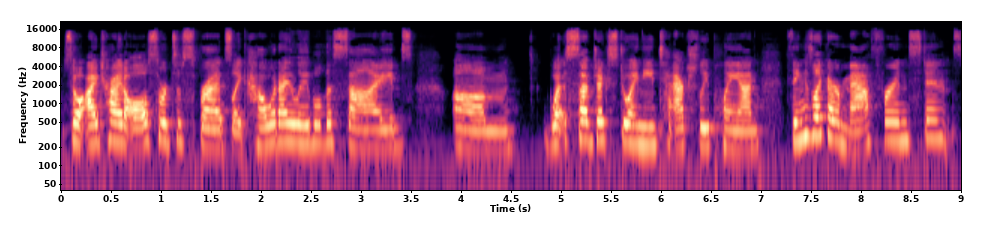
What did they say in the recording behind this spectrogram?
So I tried all sorts of spreads, like how would I label the sides? Um, what subjects do I need to actually plan? Things like our math, for instance,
